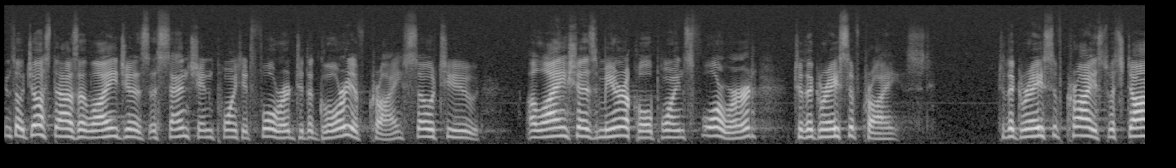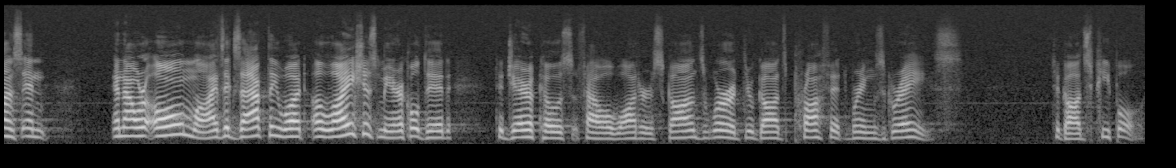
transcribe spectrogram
And so, just as Elijah's ascension pointed forward to the glory of Christ, so too Elisha's miracle points forward to the grace of Christ. To the grace of Christ, which does in, in our own lives exactly what Elisha's miracle did to Jericho's foul waters. God's word through God's prophet brings grace to God's people.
